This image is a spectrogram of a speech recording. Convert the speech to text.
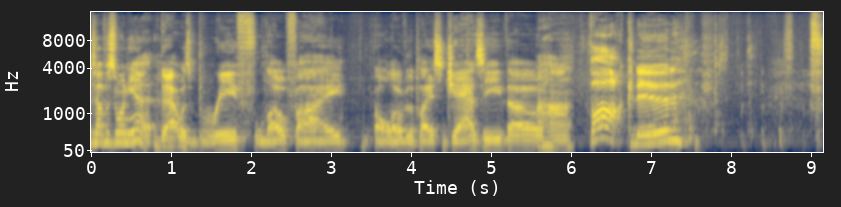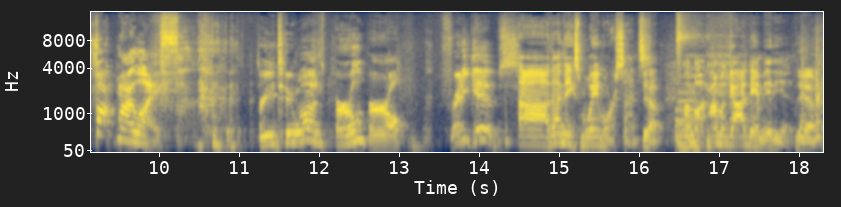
the toughest one yet. That was brief, lo-fi, all over the place. Jazzy though. Uh huh. Fuck, dude. Fuck my life. Three, two, one. Earl? Earl. Freddie Gibbs. Ah, that makes way more sense. Yeah. I'm a, I'm a goddamn idiot. Yeah.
